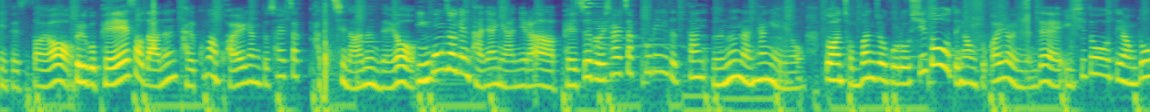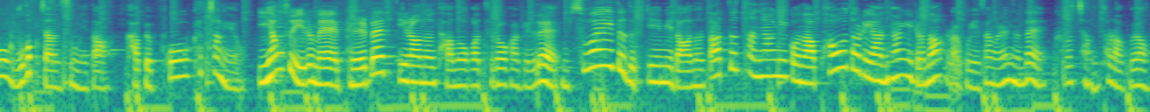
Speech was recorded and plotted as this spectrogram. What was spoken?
이 됐어요. 그리고 배에서 나는 달콤한 과일향도 살짝 같이 나는데요. 인공적인 단향이 아니라 배즙을 살짝 뿌린 듯한 은은한 향이에요. 또한 전반적으로 시더우드 향도 깔려 있는데 이 시더우드 향도 무겁지 않습니다. 가볍고 쾌청해요. 이 향수 이름에 벨벳이라는 단어가 들어가길래 좀 스웨이드 느낌이 나는 따뜻한 향이거나 파우더리한 향이려나? 라고 예상을 했는데 그렇지 않더라고요.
